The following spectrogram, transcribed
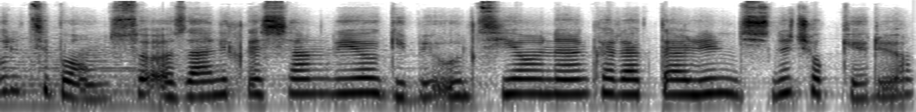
ulti bonusu özellikle Shangri gibi ultiyi oynayan karakterlerin içine çok yarıyor.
